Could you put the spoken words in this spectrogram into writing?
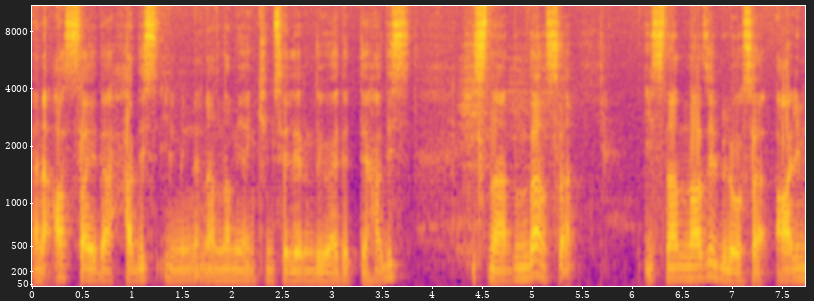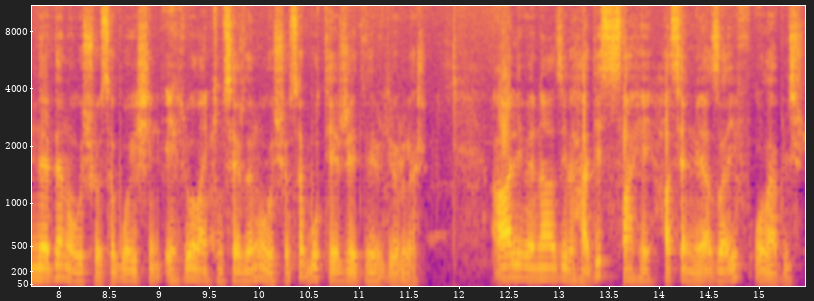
Yani az sayıda hadis ilminden anlamayan kimselerin rivayet ettiği hadis isnadındansa isnad nazil bile olsa alimlerden oluşuyorsa, bu işin ehli olan kimselerden oluşuyorsa bu tercih edilir diyorlar. Ali ve nazil hadis sahih, hasen veya zayıf olabilir.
